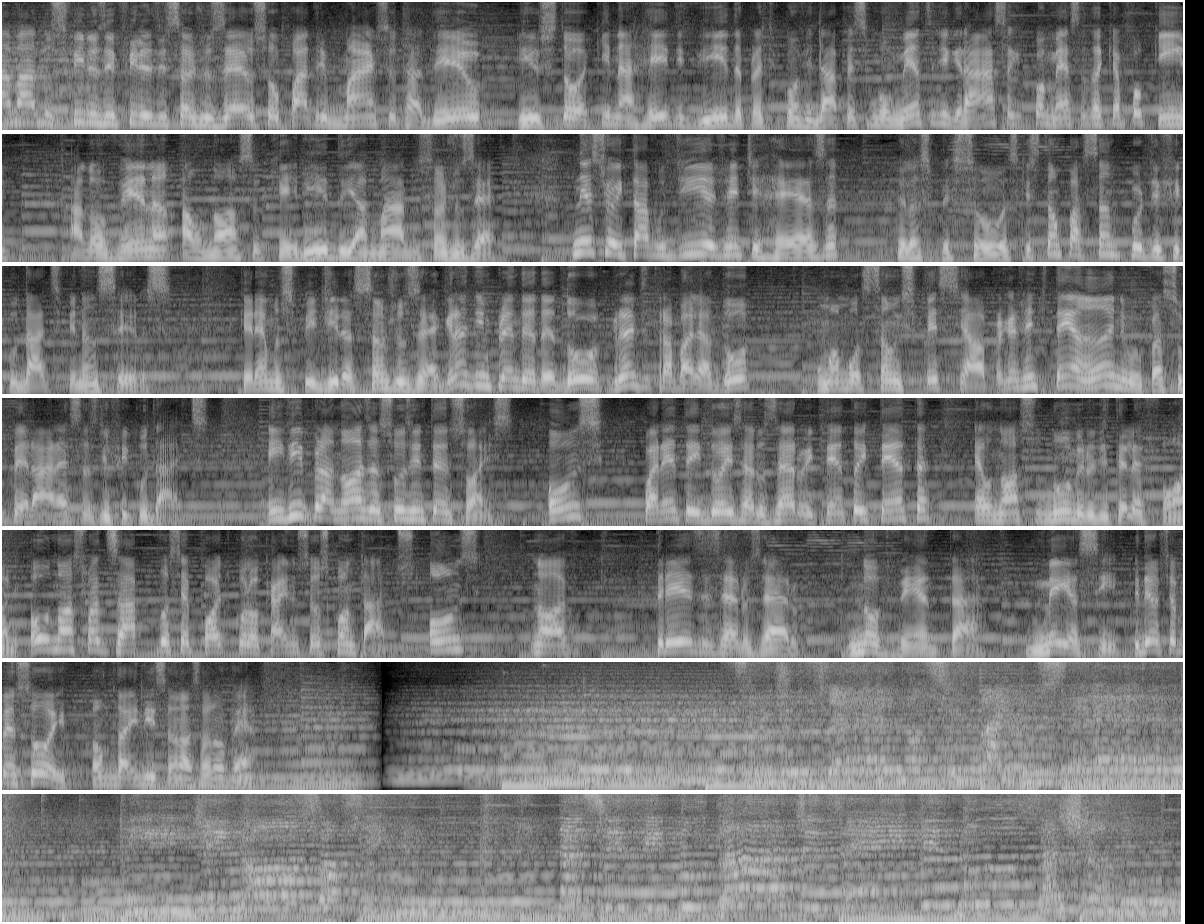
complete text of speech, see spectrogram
Olá, amados filhos e filhas de São José, eu sou o Padre Márcio Tadeu e estou aqui na Rede Vida para te convidar para esse momento de graça que começa daqui a pouquinho, a novena ao nosso querido e amado São José. Nesse oitavo dia, a gente reza pelas pessoas que estão passando por dificuldades financeiras. Queremos pedir a São José, grande empreendedor, grande trabalhador, uma moção especial para que a gente tenha ânimo para superar essas dificuldades. Envie para nós as suas intenções. 11 4200 8080 é o nosso número de telefone. Ou o nosso WhatsApp você pode colocar aí nos seus contatos. 11 9 1300 9065. Que Deus te abençoe. Vamos dar início à nossa novena. Nos achamos.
